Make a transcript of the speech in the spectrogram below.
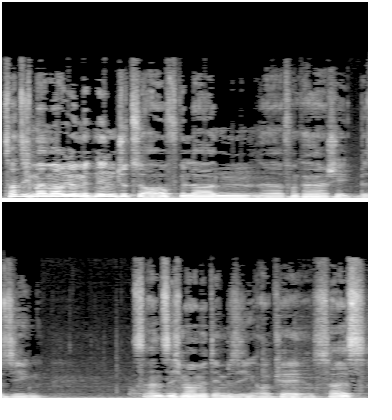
20 Mal Mario mit Ninjutsu aufgeladen äh, von Kakashi besiegen. 20 Mal mit dem besiegen. Okay, das heißt,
